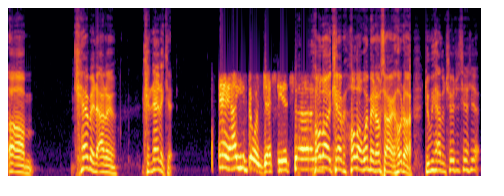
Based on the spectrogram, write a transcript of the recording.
um, Kevin out of Connecticut. Hey, how you doing, Jesse? It's uh, Hold on, Kevin. Hold on, wait a minute. I'm sorry. Hold on. Do we have the treasure chest yet?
